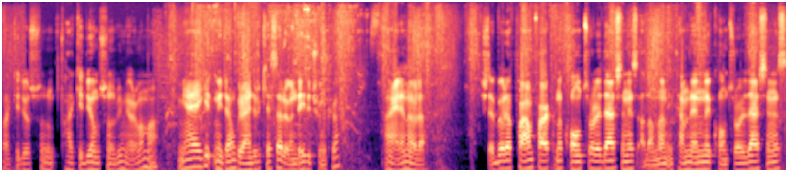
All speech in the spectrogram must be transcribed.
Fark ediyorsun, fark ediyor musunuz bilmiyorum ama Mia'ya gitmeyeceğim. Granger keser öndeydi çünkü. Aynen öyle. İşte böyle farm farkını kontrol ederseniz, adamların itemlerini kontrol ederseniz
